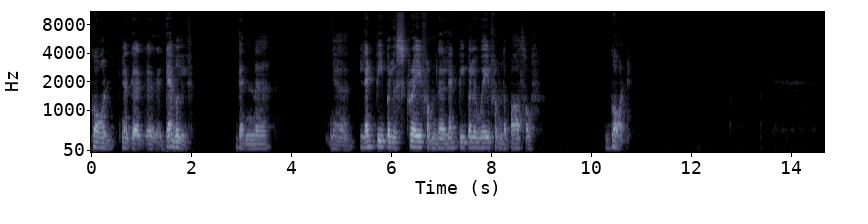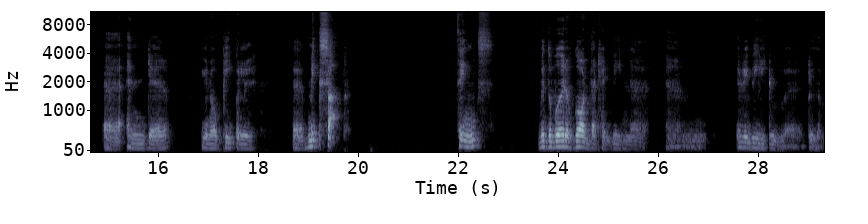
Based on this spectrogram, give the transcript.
God, uh, the uh, devil, then uh, uh, led people astray from the, led people away from the path of God. Uh, and, uh, you know, people uh, mix up things with the word of God that had been uh, um, revealed to, uh, to them.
